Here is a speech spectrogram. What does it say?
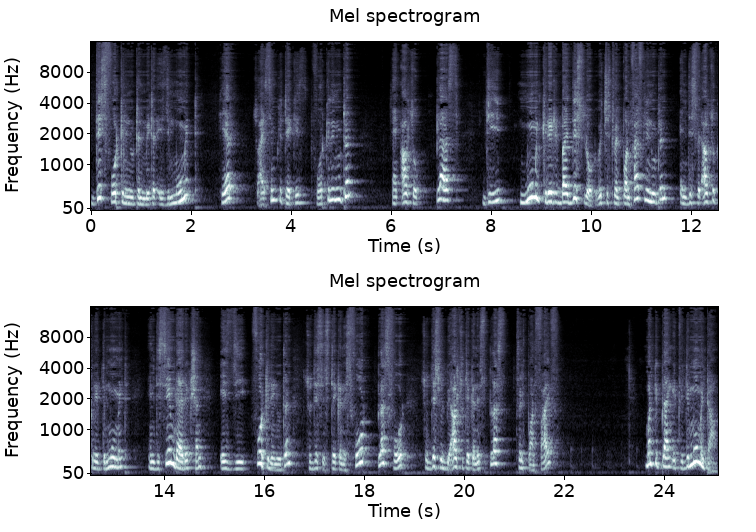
this 4 kilonewton meter is the moment here. So I simply take is 4 kilonewton and also plus the moment created by this load which is 12.5 kilonewton and this will also create the moment in the same direction is the 4 kilonewton. So this is taken as 4 plus 4. So this will be also taken as plus 12.5. Multiplying it with the moment arm.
